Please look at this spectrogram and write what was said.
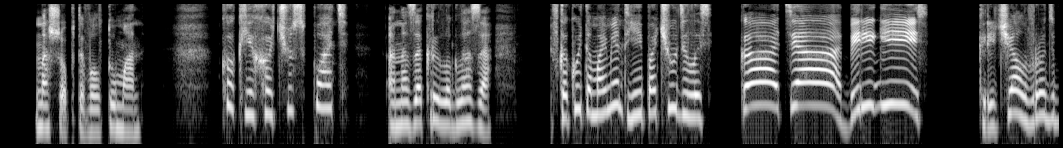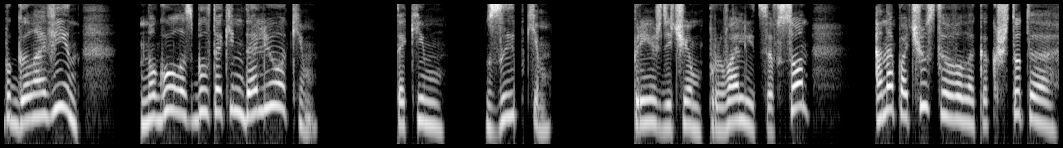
— нашептывал туман. «Как я хочу спать!» Она закрыла глаза. В какой-то момент ей почудилось «Катя, берегись!» Кричал вроде бы Головин, но голос был таким далеким, таким зыбким. Прежде чем провалиться в сон, Она почувствовала, как что-то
